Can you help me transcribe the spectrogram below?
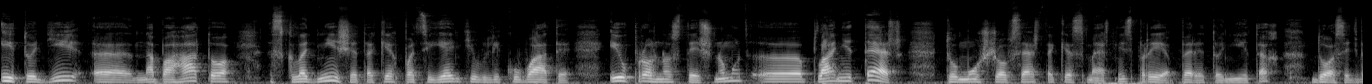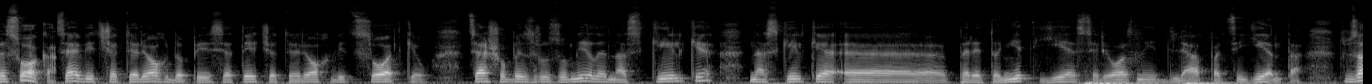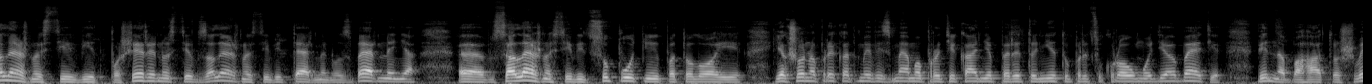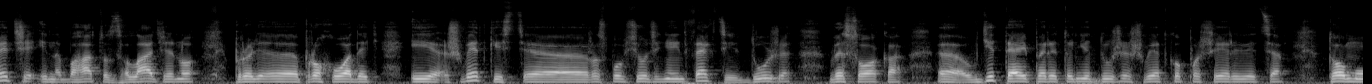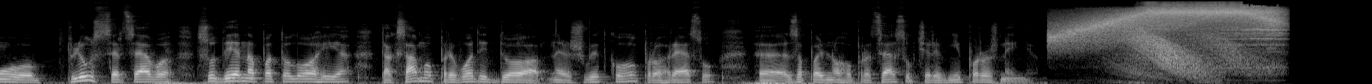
І тоді е, набагато складніше таких пацієнтів лікувати. І в прогностичному е, плані теж, тому що все ж таки смертність при перитонітах досить висока. Це від 4 до 54%. Це щоб ви зрозуміли, наскільки, наскільки е, перитоніт є серйозний для пацієнта. В залежності від поширеності, в залежності від терміну звернення, е, в залежності від супутньої патології. Якщо, наприклад, ми візьмемо протікання перитоніту при цукровому діабеті, він набагато швидше і набагато згладжено е, проходить. І швидкість е, розповсюдження інфекцій дуже висока. В дітей перитоніт дуже швидко поширюється. Тому Плюс серцево-судинна патологія так само приводить до е, швидкого прогресу е, запального процесу в черевній порожнині.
